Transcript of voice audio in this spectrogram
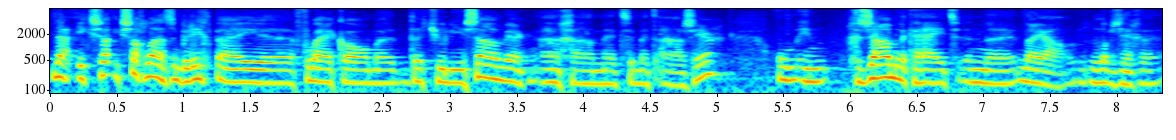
nou, ik, zag, ik zag laatst een bericht bij, eh, voorbij komen dat jullie een samenwerking aangaan met, met ASR. Om in gezamenlijkheid een, eh, nou ja, laten we zeggen,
